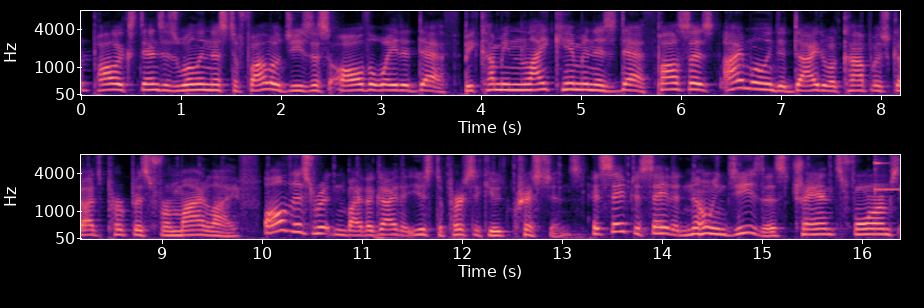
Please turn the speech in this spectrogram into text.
Paul extends his willingness to follow Jesus all the way to death, becoming like him in his death. Paul says, I'm willing to die to accomplish God's purpose for my life. All this written by the guy that used to persecute Christians. It's safe to say that knowing Jesus transforms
